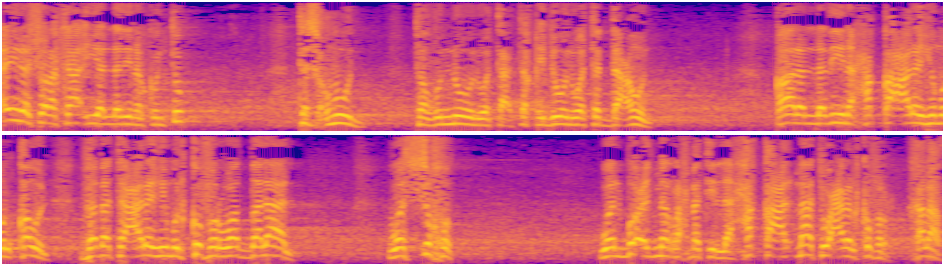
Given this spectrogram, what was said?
أين شركائي الذين كنتم؟ تزعمون تظنون وتعتقدون وتدعون. قال الذين حق عليهم القول ثبت عليهم الكفر والضلال والسخط والبعد من رحمة الله. حق ماتوا على الكفر خلاص.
